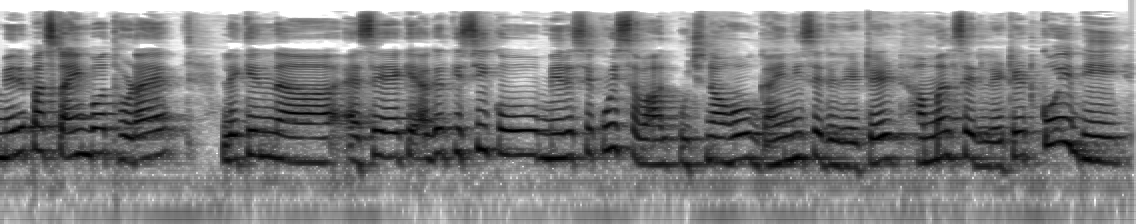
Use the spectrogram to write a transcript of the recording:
मेरे पास टाइम बहुत थोड़ा है लेकिन आ, ऐसे है कि अगर किसी को मेरे से कोई सवाल पूछना हो गायनी से रिलेटेड हमल से रिलेटेड कोई भी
